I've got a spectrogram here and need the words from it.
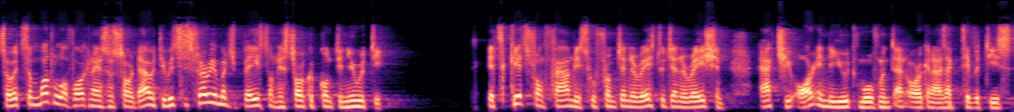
So it's a model of organizing solidarity, which is very much based on historical continuity. It's kids from families who, from generation to generation, actually are in the youth movement and organize activities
